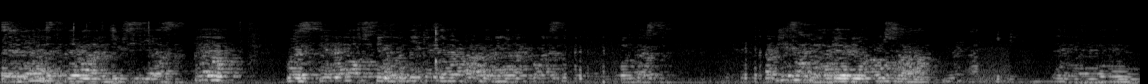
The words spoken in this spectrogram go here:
de este tema del Gypsy Jazz. Pero, pues queremos que nos platiques ya para terminar con este podcast, la pieza con la que vamos a, eh,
